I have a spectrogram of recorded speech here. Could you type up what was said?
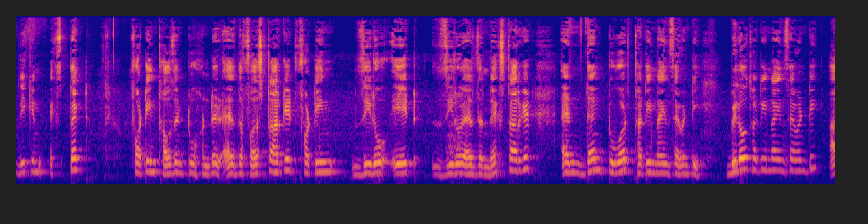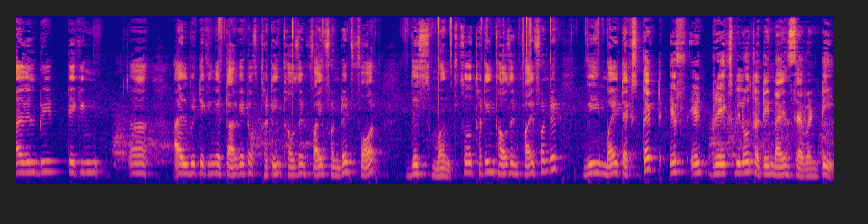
we can expect 14200 as the first target 14080 as the next target and then towards 3970 below 3970 i will be taking uh, i will be taking a target of 13500 for this month. So 13500 we might expect if it breaks below 13970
